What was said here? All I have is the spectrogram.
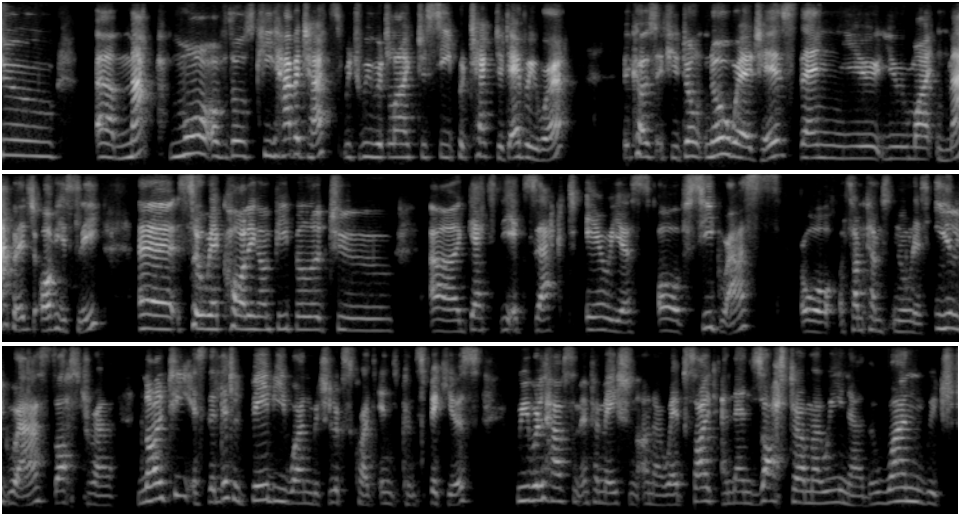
to uh, map more of those key habitats, which we would like to see protected everywhere. Because if you don't know where it is, then you, you mightn't map it, obviously. Uh, so we're calling on people to uh, get the exact areas of seagrass, or sometimes known as eelgrass. Zostera noltii is the little baby one, which looks quite inconspicuous. We will have some information on our website. And then Zostera marina, the one which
